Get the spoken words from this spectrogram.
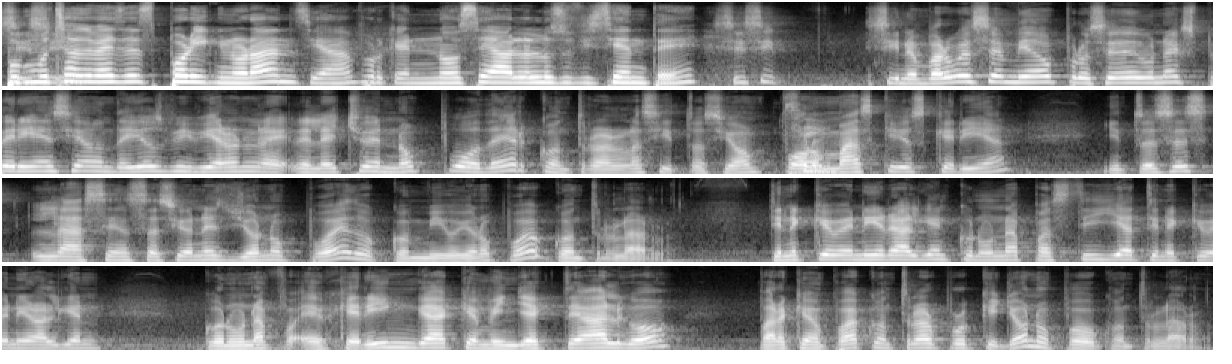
pues Sí, muchas sí. veces por ignorancia, porque no se habla lo suficiente. Sí, sí. Sin embargo, ese miedo procede de una experiencia donde ellos vivieron el, el hecho de no poder controlar la situación por Sí. más que ellos querían. Y entonces la sensación es yo no puedo conmigo, yo no puedo controlarlo. Tiene que venir alguien con una pastilla, tiene que venir alguien con una eh, jeringa que me inyecte algo para que me pueda controlar porque yo no puedo controlarme.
